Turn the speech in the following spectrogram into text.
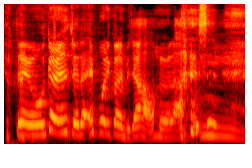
对我个人是觉得，哎，玻璃罐的比较好喝啦。但是嗯，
